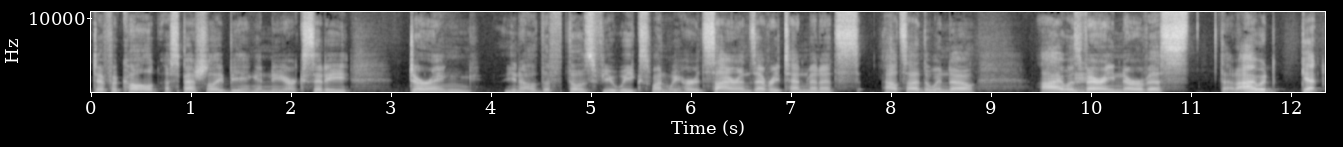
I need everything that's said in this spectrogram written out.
difficult, especially being in New York City during you know the, those few weeks when we heard sirens every 10 minutes outside the window. I was mm-hmm. very nervous that I would get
